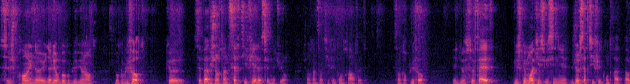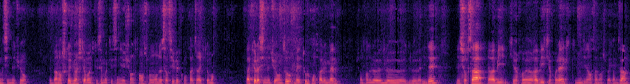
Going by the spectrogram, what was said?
je prends une, allure beaucoup plus violente, beaucoup plus forte, que c'est pas que je suis en train de certifier la signature, je suis en train de certifier le contrat en fait. C'est encore plus fort. Et de ce fait, puisque moi qui suis signé, je certifie le contrat par ma signature, Et bien lorsque je viens, je témoigne que c'est moi qui ai signé, je suis en train en ce moment de certifier le contrat directement. Pas que la signature en dessous, mais tout le contrat lui-même, je suis en train de le, valider. Et sur ça, Rabbi qui, Rabbi qui relègue, qui nous dit non, ça marche pas comme ça,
